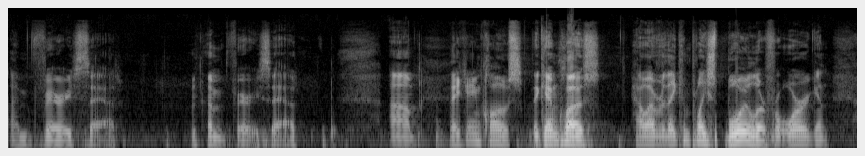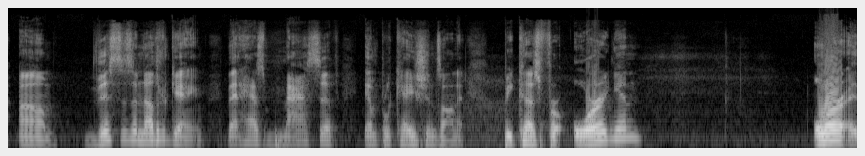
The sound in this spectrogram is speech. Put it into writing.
I'm very sad. I'm very sad. They came close. They came close. However, they can play spoiler for Oregon. Um, this is another game that has massive implications on it because for Oregon, or uh,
